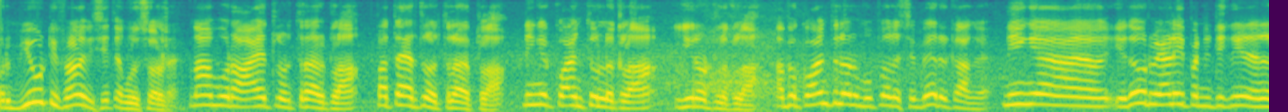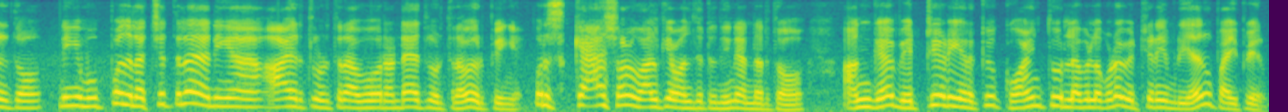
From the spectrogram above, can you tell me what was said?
ஒரு பியூட்டிஃபுல்லான விஷயத்தை உங்களுக்கு சொல்கிறேன் நாம் ஒரு ஆயிரத்தில் ஒருத்தராக இருக்கலாம் பத்தாயிரத்தில் ஒருத்தராக இருக்கலாம் நீங்கள் கோயம்புத்தூர்ல இருக்கலாம் ஈரோட்டில் இருக்கலாம். அப்போ கோயம்புத்தூர்ல ஒரு முப்பது லட்சம் பேர் இருக்காங்க. நீங்கள் ஏதோ ஒரு வேலையை பண்ணிட்டு இருக்கீங்கன்னு அர்த்தம்? நீங்கள் முப்பது லட்சத்தில் நீங்கள் ஆயிரத்தில் ஒருத்தராவோ ரெண்டாயிரத்தில் ஒருத்தராவோ இருப்பீங்க. ஒரு கேஷுவலான வாழ்க்கையை வாழ்ந்துட்டு இருந்தீங்கன்னா என்ன அர்த்தம்? அங்கே வெற்றி அடைகிறதுக்கு கோயம்புத்தூர் லெவலில் கூட வெற்றி அடைய முடியாது பைப்பேன்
